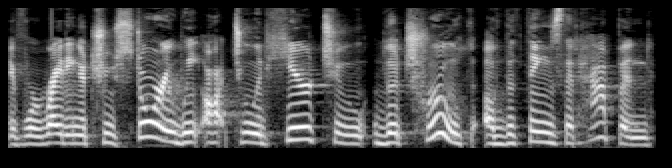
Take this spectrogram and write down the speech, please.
If we're writing a true story, we ought to adhere to the truth of the things that happened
